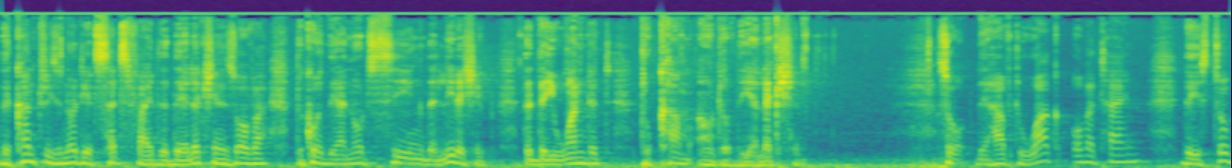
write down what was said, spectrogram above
the country is not yet satisfied that the election is over because they are not seeing the leadership that they wanted to come out of the election. So they have to work overtime. They stop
